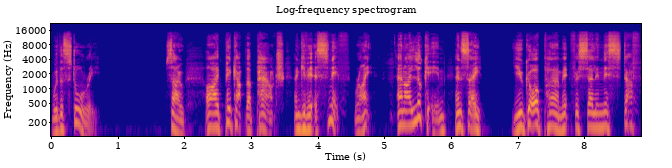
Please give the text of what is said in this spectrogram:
with a story. So I pick up the pouch and give it a sniff, right? And I look at him and say, You got a permit for selling this stuff?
